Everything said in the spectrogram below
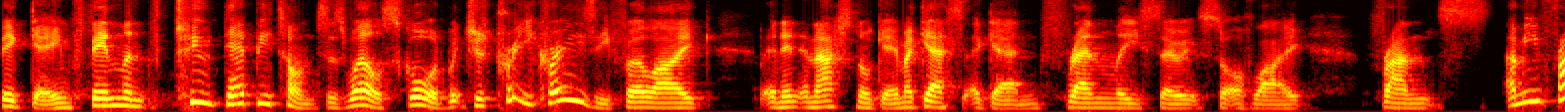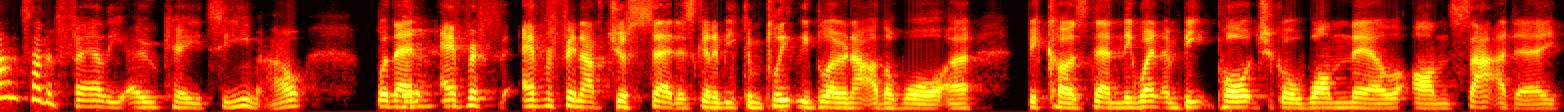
big game. Finland, two debutants as well scored, which was pretty crazy for like an international game. I guess again friendly, so it's sort of like France. I mean, France had a fairly okay team out, but then Yeah. every, everything I've just said is going to be completely blown out of the water because then they went and beat Portugal one 0 on Saturday,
